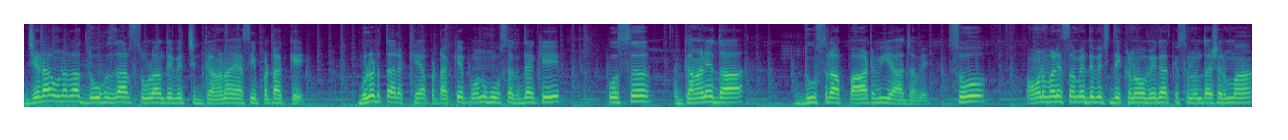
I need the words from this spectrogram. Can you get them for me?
ਜਿਹੜਾ ਉਹਨਾਂ ਦਾ 2016 ਦੇ ਵਿੱਚ ਗਾਣਾ ਆਇਆ ਸੀ ਪਟਾਕੇ, ਬੁਲਟ ਤਾਂ ਰੱਖਿਆ, ਪਟਾਕੇ ਪਾਉਣ ਹੋ ਸਕਦਾ ਕਿ ਉਸ ਗਾਣੇ ਦਾ ਦੂਸਰਾ ਪਾਰਟ ਵੀ ਆ ਜਾਵੇ। ਸੋ ਆਉਣ ਵਾਲੇ ਸਮੇਂ ਦੇ ਵਿੱਚ ਦੇਖਣਾ ਹੋਵੇਗਾ ਕਿ ਸੁਨੰਦਾ ਸ਼ਰਮਾ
